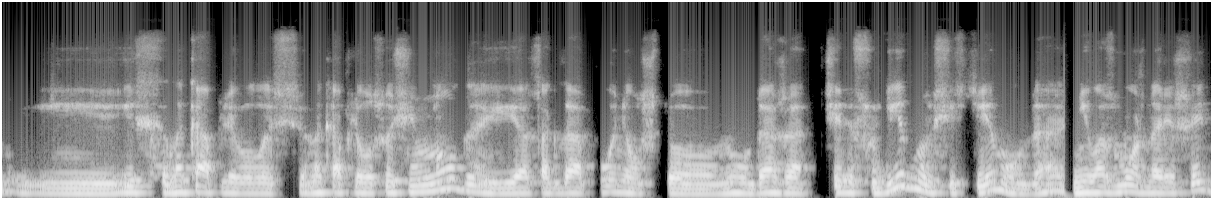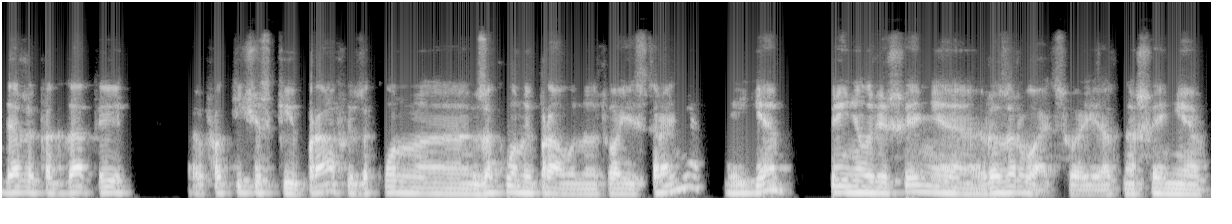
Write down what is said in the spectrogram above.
и их накапливалось, накапливалось очень много, и я тогда понял, что ну, даже через судебную систему да, невозможно решить, даже когда ты фактически прав и закон, законы права на твоей стороне. И я принял решение разорвать свои отношения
